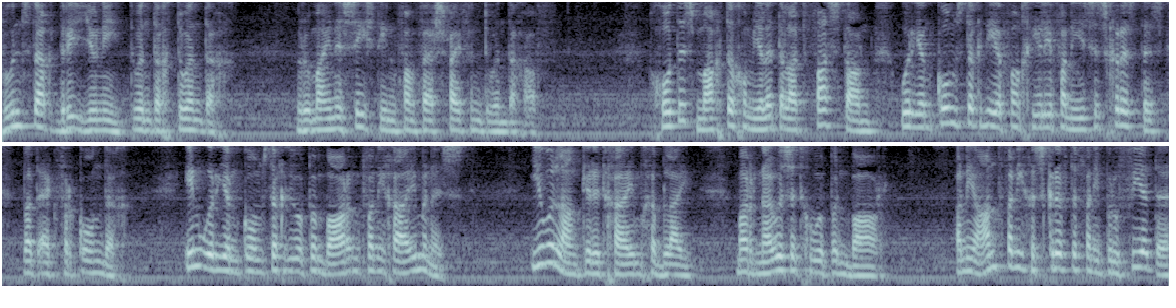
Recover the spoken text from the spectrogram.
Woensdag 3 Junie 2020. Romeine 16 van vers 25 af. God is magtig om julle te laat vas staan ooreenkomstig die evangelie van Jesus Christus wat ek verkondig en ooreenkomstig die openbaring van die geheimenis. Eeue lank het dit geheim gebly, maar nou is dit geopenbaar aan die hand van die geskrifte van die profete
